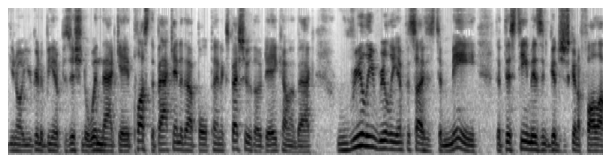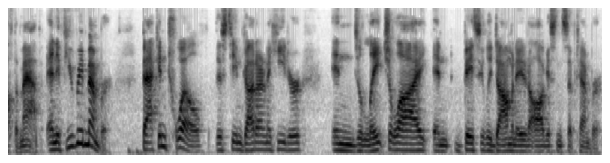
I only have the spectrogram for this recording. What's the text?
you know you're going to be in a position to win that game. Plus the back end of that bullpen, especially with O'Day coming back, really really emphasizes to me that this team isn't just going to fall off the map. And if you remember, back in 12, this team got on a heater in late July and basically dominated August and September.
